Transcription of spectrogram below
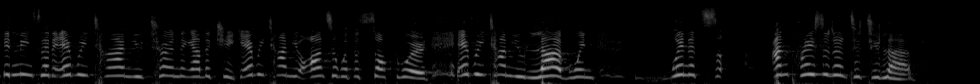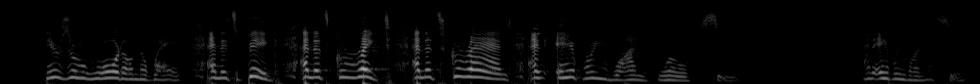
It means that every time you turn the other cheek, every time you answer with a soft word, every time you love when, when it's unprecedented to love, there's a reward on the way, and it's big, and it's great, and it's grand, and everyone will see. And everyone will see.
